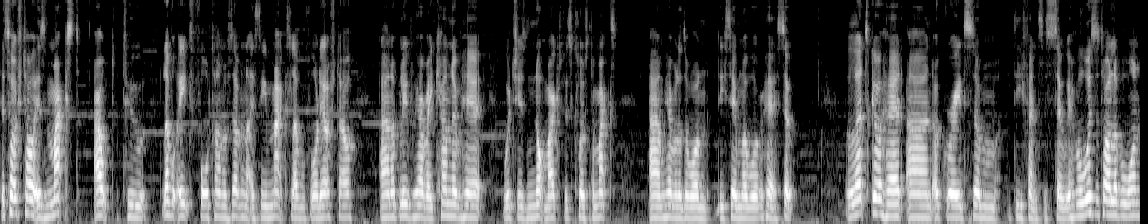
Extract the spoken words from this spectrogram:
this Archer Tower is maxed out to level 8 for Town Hall 7. That is the max level for the Archer Tower. And I believe we have a cannon over here, which is not max, but it's close to max. And we have another one, the same level over here. So, let's go ahead and upgrade some defenses. So, we have a Wizard Tower level 1.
